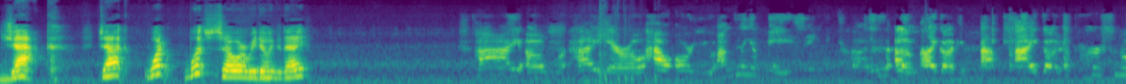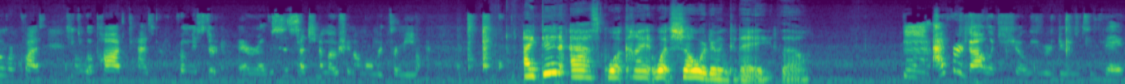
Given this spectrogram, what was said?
Jack. Jack, what what show are we doing today? Hi, um, hi, Arrow. How are you? I'm doing amazing because um, I got I, I got a personal request to do a podcast from Mr. Arrow. This is such an emotional moment for me. I did ask what kind what show we're doing today though. Hmm, I forgot what show we were doing today,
